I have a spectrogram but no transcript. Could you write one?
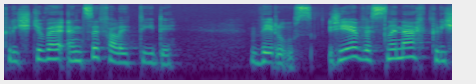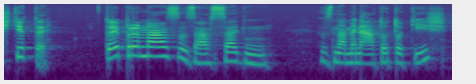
klíšťové encefalitidy. Virus žije ve slinách klíštěte. To je pro nás zásadní. Znamená to totiž,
